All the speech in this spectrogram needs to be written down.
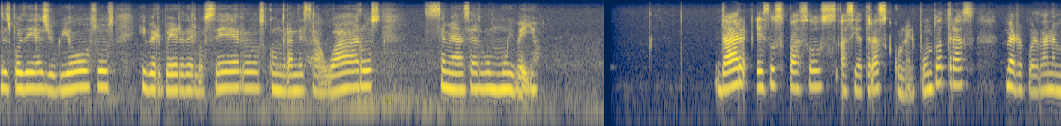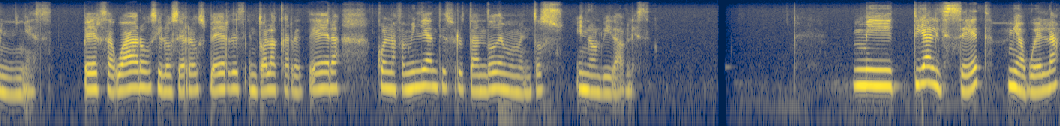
Después de días lluviosos y ver verde los cerros con grandes aguaros, se me hace algo muy bello. Dar esos pasos hacia atrás con el punto atrás me recuerdan a mi niñez. Ver saguaros y los cerros verdes en toda la carretera, con la familia disfrutando de momentos inolvidables. Mi tía Lisette, mi abuela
